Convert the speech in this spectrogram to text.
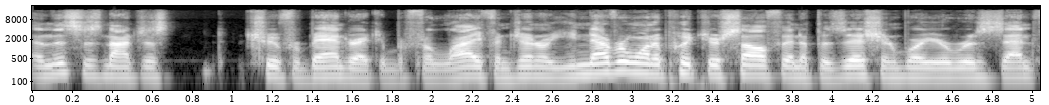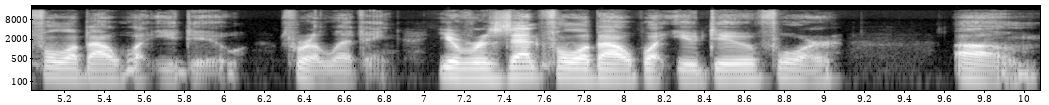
and this is not just true for band directing but for life in general you never want to put yourself in a position where you're resentful about what you do for a living. You're resentful about what you do for um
